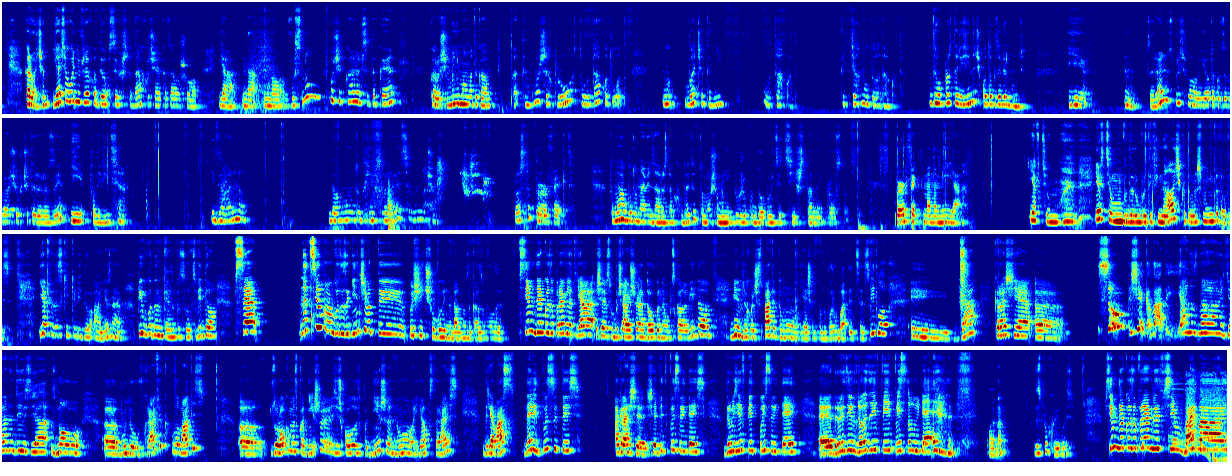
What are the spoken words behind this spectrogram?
Коротше, я сьогодні вже ходила в цих штанах, хоча я казала, що я на, на весну почекаю, все таке. Коротше, мені мама така, ти можеш їх просто отак от, от. Ну, бачите, ні. Отак от. Підтягнути отак от. Ну, типу просто резиночку так завернуть. І ну, це реально спрацювало. Я отак от заворачую в 4 рази. І подивіться. Ідеально. Да, у мене тут гіпс валяється, ну нічого. Просто перфект. Тому я буду навіть зараз так ходити, тому що мені дуже подобаються ці штани просто. Perfect, мама мія. Я в цьому. Я в цьому буду робити фіналочку, тому що мені подобається. Як за скільки відео? А, я знаю. Півгодинки я записувала це відео. Все. На цьому я буду закінчувати. Пишіть, що ви недавно заказували. Всім дякую за перегляд. Я ще раз вибачаю, що я довго не випускала відео. Він вже хоче спати, тому я зараз буду вирубати це світло. І, да. Коротше, е, що ще казати? Я не знаю. Я надіюсь, я знову е, буду в графік вливатись. Е, з уроками складніше, зі школою складніше, але я постараюсь для вас. Не відписуйтесь, а краще ще підписуйтесь. Друзів підписуйте. Е, друзів, друзів, підписуйте. Ладно, заспокоїлась. Всім дякую за перегляд, всім бай-бай!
